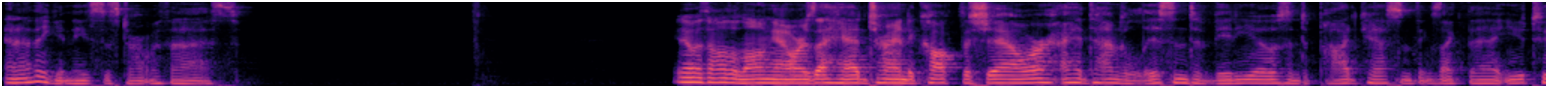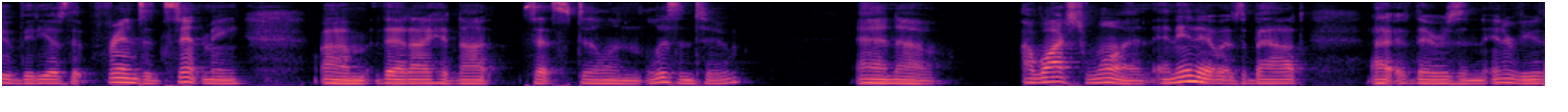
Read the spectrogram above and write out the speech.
And I think it needs to start with us you know, with all the long hours I had trying to caulk the shower, I had time to listen to videos and to podcasts and things like that, YouTube videos that friends had sent me um, that I had not sat still and listened to. And uh, I watched one, and in it was about uh, there was an interview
